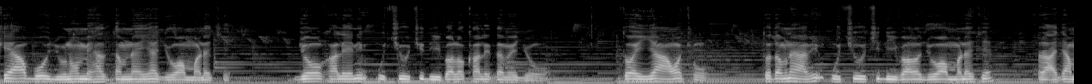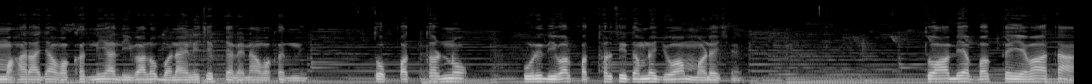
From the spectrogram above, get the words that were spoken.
કે આ બહુ જૂનો મહેલ તમને અહીંયા જોવા મળે છે. જો ખાલી એની ઊંચી ઊંચી દિવાલો ખાલી તમે જુઓ. તો અહીંયા આવો છો, તો તમને આવી ઊંચી ઊંચી દિવાલો જોવા મળે છે. રાજા મહારાજા વખતની આ દિવાલો બનાવેલી છે પહેલેના વખતની. તો પથ્થરનો, પૂરી દિવાલ પથ્થરથી તમને જોવા મળે છે. તો આ બે ભક્ત એવા હતા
